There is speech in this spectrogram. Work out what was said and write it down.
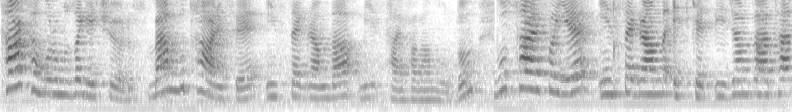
Tart hamurumuza geçiyoruz. Ben bu tarifi Instagram'da bir sayfadan buldum. Bu sayfayı Instagram'da etiketleyeceğim zaten.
